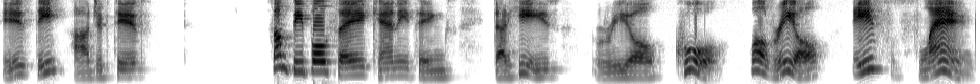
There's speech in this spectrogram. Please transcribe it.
is the adjective. Some people say Kenny thinks that he's real cool. Well, real is slang.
